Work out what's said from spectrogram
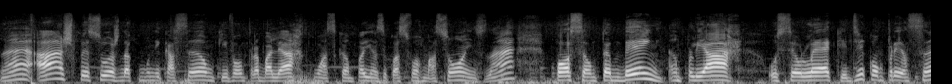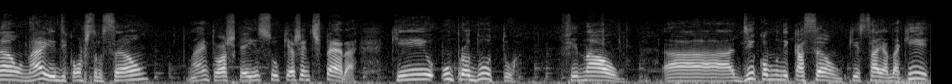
né, as pessoas da comunicação que vão trabalhar com as campanhas e com as formações né, possam também ampliar o seu leque de compreensão né, e de construção. Né? Então acho que é isso que a gente espera, que o produto final ah, de comunicação que saia daqui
